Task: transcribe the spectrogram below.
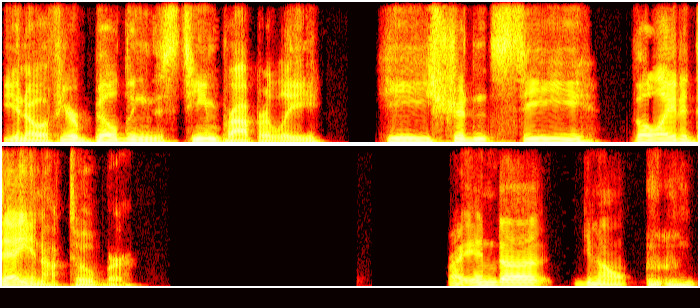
you know, if you're building this team properly, he shouldn't see the light of day in October. Right. And, uh, you know,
